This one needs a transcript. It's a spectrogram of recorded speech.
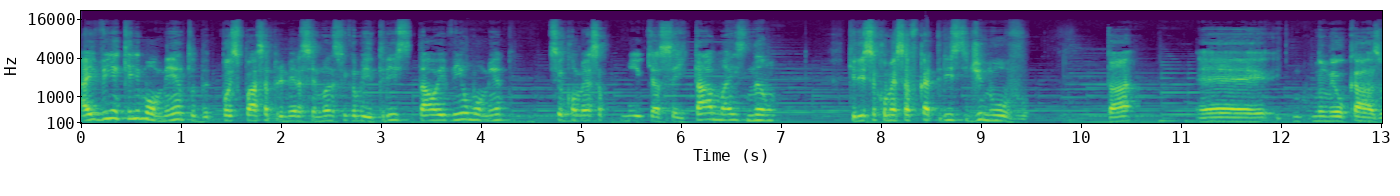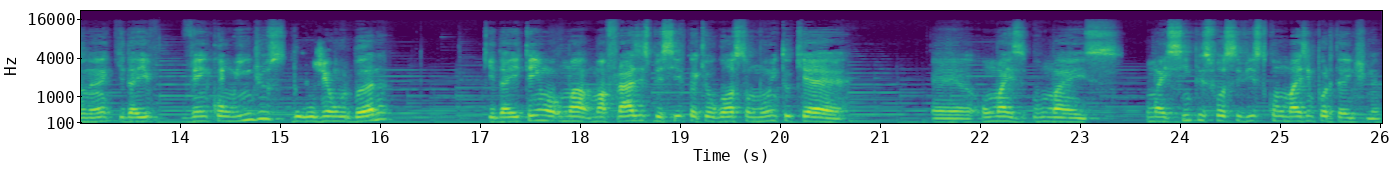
Aí vem aquele momento, depois passa a primeira semana, você fica meio triste e tal, aí vem o um momento que você começa meio que a aceitar, mas não. Que aí você começa a ficar triste de novo, tá? É, no meu caso, né, que daí vem com Índios, do Legião Urbana, que daí tem uma, uma frase específica que eu gosto muito, que é, é um mais... Um mais o mais simples fosse visto como mais importante, né?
